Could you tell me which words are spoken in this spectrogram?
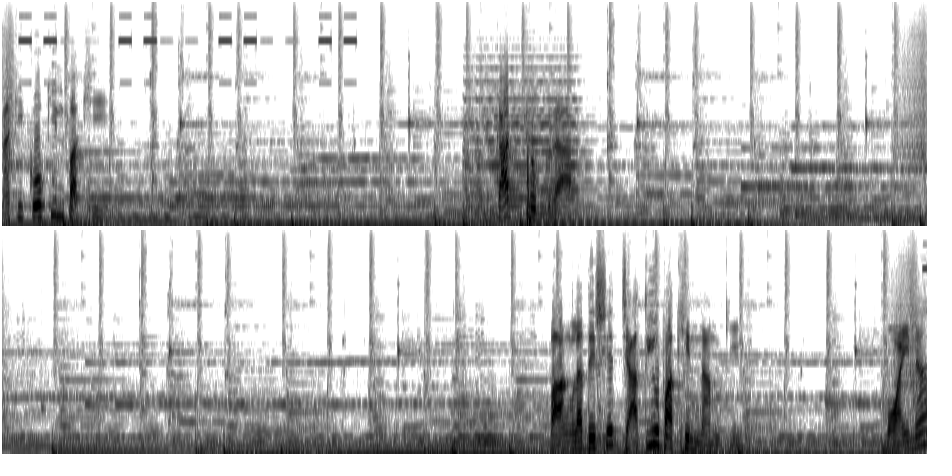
নাকি কোকিল পাখি? কাঠ ঠোকরা বাংলাদেশের জাতীয় পাখির নাম কি? ময়না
